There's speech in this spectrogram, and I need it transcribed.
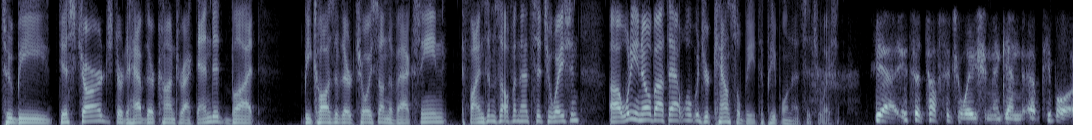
to be discharged or to have their contract ended, but because of their choice on the vaccine, finds himself in that situation. Uh, what do you know about that? What would your counsel be to people in that situation? Yeah, it's a tough situation. Again, uh, people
